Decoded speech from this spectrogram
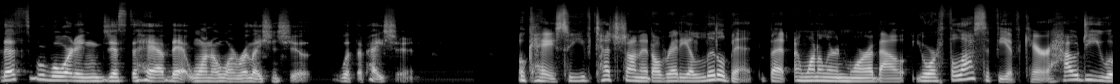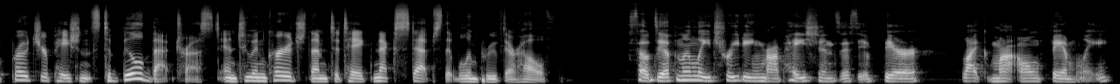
that's rewarding just to have that one on one relationship with the patient. Okay, so you've touched on it already a little bit, but I want to learn more about your philosophy of care. How do you approach your patients to build that trust and to encourage them to take next steps that will improve their health? So, definitely treating my patients as if they're like my own family.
